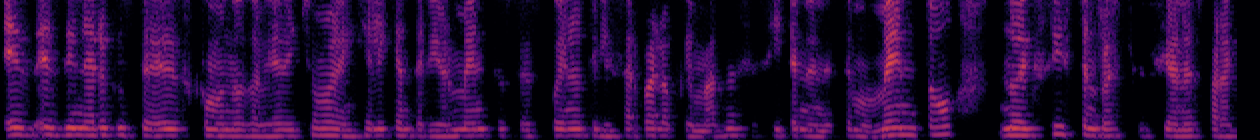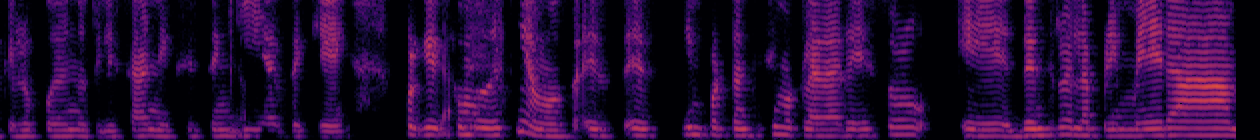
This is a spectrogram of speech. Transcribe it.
es, dinero que ustedes, como nos había dicho María Angélica anteriormente, ustedes pueden utilizar para lo que más necesiten en ese momento. No existen restricciones para que lo pueden utilizar, ni existen guías de que, porque como decíamos, es, importantísimo aclarar eso. Eh, dentro de la primera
